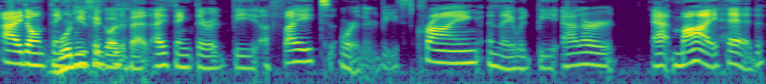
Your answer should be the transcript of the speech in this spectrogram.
I don't think What we you could think go we- to bed. I think there would be a fight or there'd be crying and they would be at our at my head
